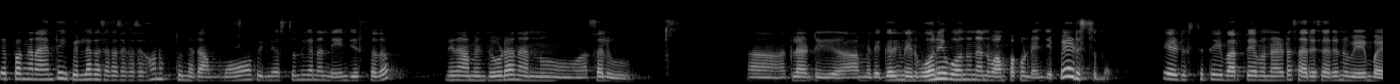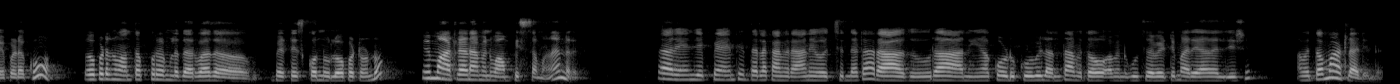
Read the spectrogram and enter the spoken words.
చెప్పంగానే అయితే ఈ పిల్ల గసగసగసగా నొప్పుతుందట అమ్మో పిన్ని వస్తుంది కానీ నన్ను ఏం చేస్తుందో? నేను ఆమెను చూడ నన్ను అసలు అట్లాంటి ఆమె దగ్గరికి నేను పోనే పోను నన్ను పంపకుండా అని చెప్పి ఏడుస్తుందట ఏడుస్తుంటే ఈ భర్త ఏమన్నాడట సరే సరే నువ్వేం భయపడకు లోపల నువ్వు అంతఃపురంలో దర్వాజా పెట్టేసుకొని నువ్వు లోపల ఉండు మేము మాట్లాడి ఆమెను పంపిస్తామని అన్నారు. సరే అని చెప్పి ఆయన ఇంతలోకి ఆమె రానే వచ్చిందట రాజు రాని ఆ కొడుకు వీళ్ళంతా ఆమెతో ఆమెను కూర్చోబెట్టి మర్యాదలు చేసి ఆమెతో మాట్లాడిండు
